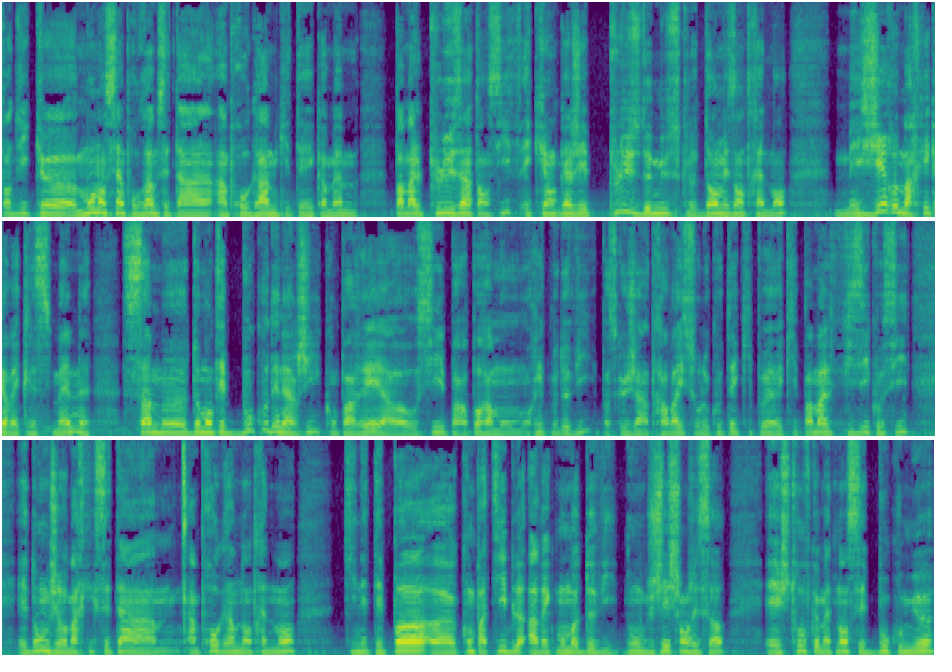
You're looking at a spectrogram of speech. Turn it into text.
tandis que mon ancien programme c'était un, un programme qui était quand même pas mal plus intensif et qui engageait plus de muscles dans mes entraînements. Mais j'ai remarqué qu'avec les semaines, ça me demandait beaucoup d'énergie comparé à, aussi par rapport à mon, rythme de vie, parce que j'ai un travail sur le côté qui, peut, qui est pas mal physique aussi. Et donc j'ai remarqué que c'était un, un programme d'entraînement qui n'était pas euh, compatible avec mon mode de vie. Donc j'ai changé ça et je trouve que maintenant c'est beaucoup mieux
